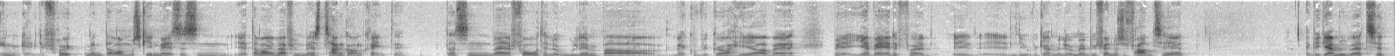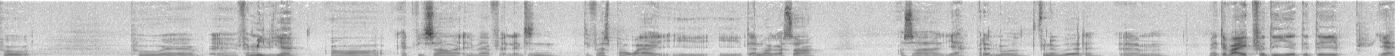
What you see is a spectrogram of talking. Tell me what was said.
jeg man kaldte det frygt, men der var måske en masse sådan, ja, der var i hvert fald en masse tanker omkring det. Der er sådan, hvad er fordele og ulemper, og hvad kunne vi gøre her, og hvad, hvad, ja, hvad er det for et, et, et liv, vi gerne vil leve. Men vi fandt os frem til, at, at vi gerne vil være tæt på, på øh, øh, familie, og at vi så i hvert fald, at sådan, de første par år er i, i Danmark, og så, og så ja, på den måde finder ud af det. Øhm, men det var ikke fordi, at det, det ja,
